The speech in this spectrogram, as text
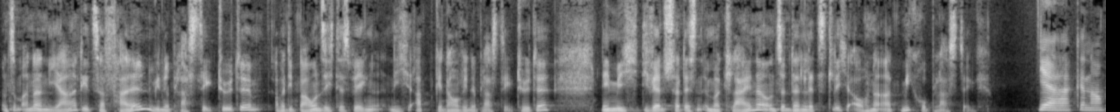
Und zum anderen, ja, die zerfallen wie eine Plastiktüte, aber die bauen sich deswegen nicht ab, genau wie eine Plastiktüte. Nämlich, die werden stattdessen immer kleiner und sind dann letztlich auch eine Art Mikroplastik. Ja, genau.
